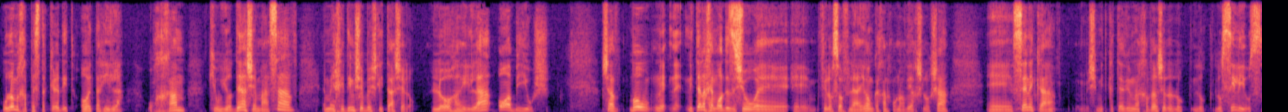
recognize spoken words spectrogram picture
הוא לא מחפש את הקרדיט או את ההילה. הוא חכם כי הוא יודע שמעשיו הם היחידים שבשליטה שלו. לא ההילה או הביוש. עכשיו, בואו ניתן לכם עוד איזשהו אה, אה, פילוסוף להיום, ככה אנחנו נרוויח שלושה. אה, סנקה, שמתכתב עם החבר שלו, לוסיליוס,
